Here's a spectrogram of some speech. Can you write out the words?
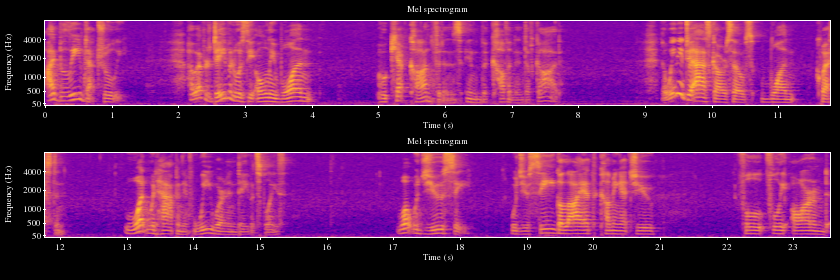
I believe that truly. However, David was the only one who kept confidence in the covenant of God. Now we need to ask ourselves one question What would happen if we were in David's place? What would you see? Would you see Goliath coming at you full, fully armed,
